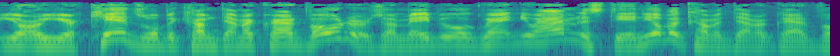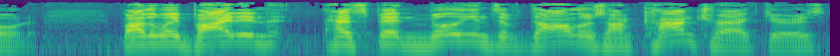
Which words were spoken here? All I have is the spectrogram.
your your kids will become Democrat voters, or maybe we'll grant you amnesty and you'll become a Democrat voter. By the way, Biden has spent millions of dollars on contractors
